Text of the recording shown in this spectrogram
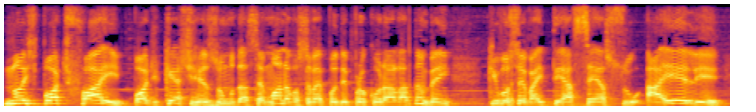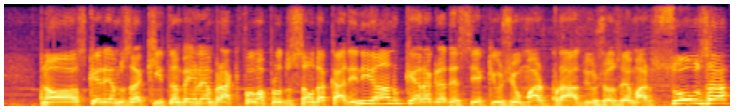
no Spotify. Podcast Resumo da Semana, você vai poder procurar lá também, que você vai ter acesso a ele. Nós queremos aqui também lembrar que foi uma produção da Cariniano. Quero agradecer aqui o Gilmar Prado e o Josemar Souza,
